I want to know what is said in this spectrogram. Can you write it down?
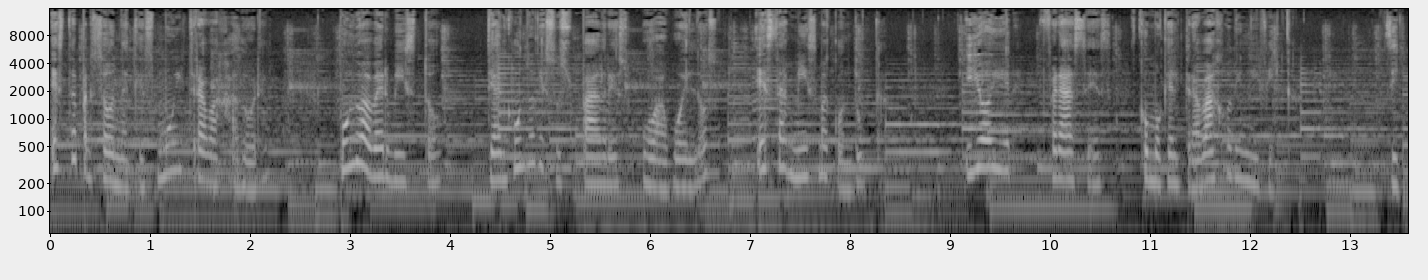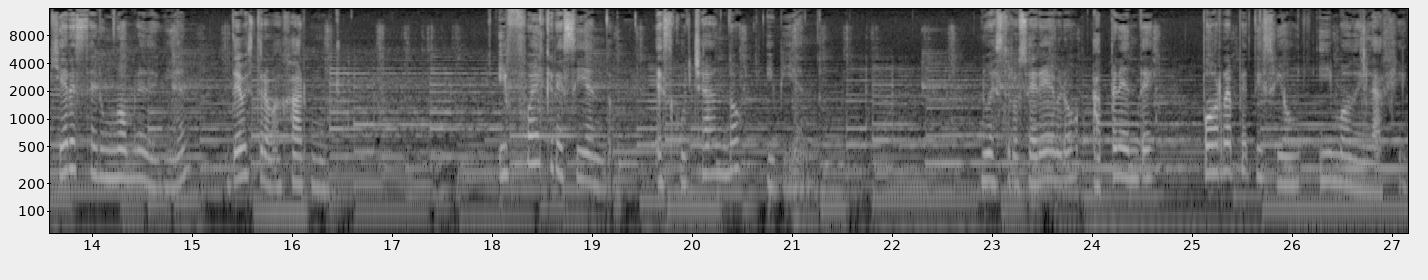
esta persona que es muy trabajadora pudo haber visto de alguno de sus padres o abuelos esta misma conducta y oír frases como que el trabajo dignifica. Si quieres ser un hombre de bien, debes trabajar mucho. Y fue creciendo, escuchando y viendo. Nuestro cerebro aprende por repetición y modelaje.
